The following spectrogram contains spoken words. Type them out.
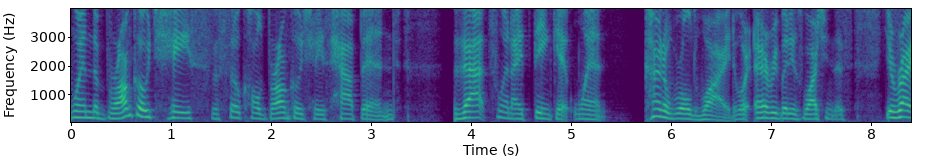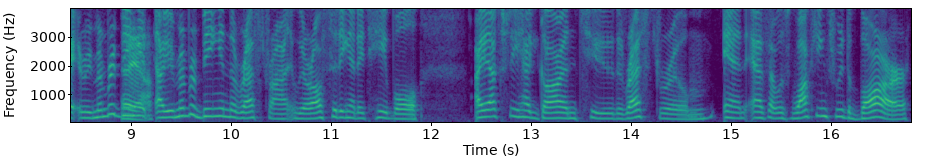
when the Bronco chase, the so called Bronco chase happened, that's when I think it went kind of worldwide where everybody's watching this. You're right. I remember being yeah. at, I remember being in the restaurant and we were all sitting at a table. I actually had gone to the restroom and as I was walking through the bar,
